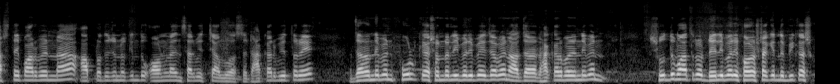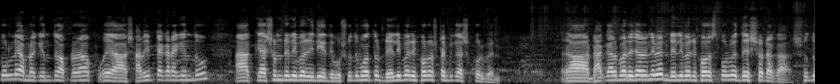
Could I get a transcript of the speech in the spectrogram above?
আসতে পারবেন না, আপনাদের জন্য কিন্তু অনলাইন সার্ভিস চালু আছে। ঢাকার ভিতরে যারা নেবেন ফুল ক্যাশ অন ডেলিভারি পেয়ে যাবেন, আর যারা ঢাকার বাইরে নেবেন, শুধুমাত্র ডেলিভারি খরচটা কিন্তু বিকাশ করলে আমরা কিন্তু আপনারা শাড়ির টাকাটা কিন্তু ক্যাশ অন ডেলিভারি দিয়ে দেবো। শুধুমাত্র ডেলিভারি খরচটা বিকাশ করবেন। ঢাকার বাইরে যারা নেবেন ডেলিভারি খরচ পড়বে দেড়শো টাকা। শুধু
